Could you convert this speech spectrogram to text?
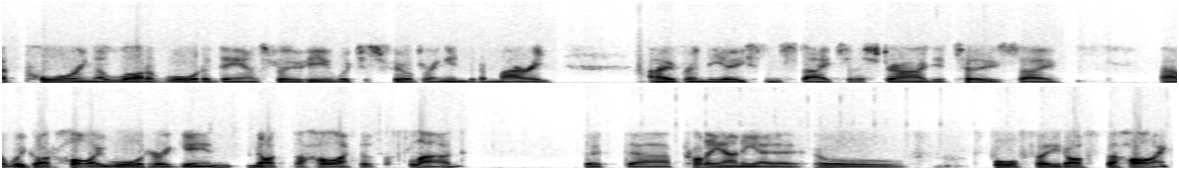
are pouring a lot of water down through here, which is filtering into the Murray over in the eastern states of Australia too. So uh, we got high water again, not the height of the flood, but uh, probably only a, oh, four feet off the height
